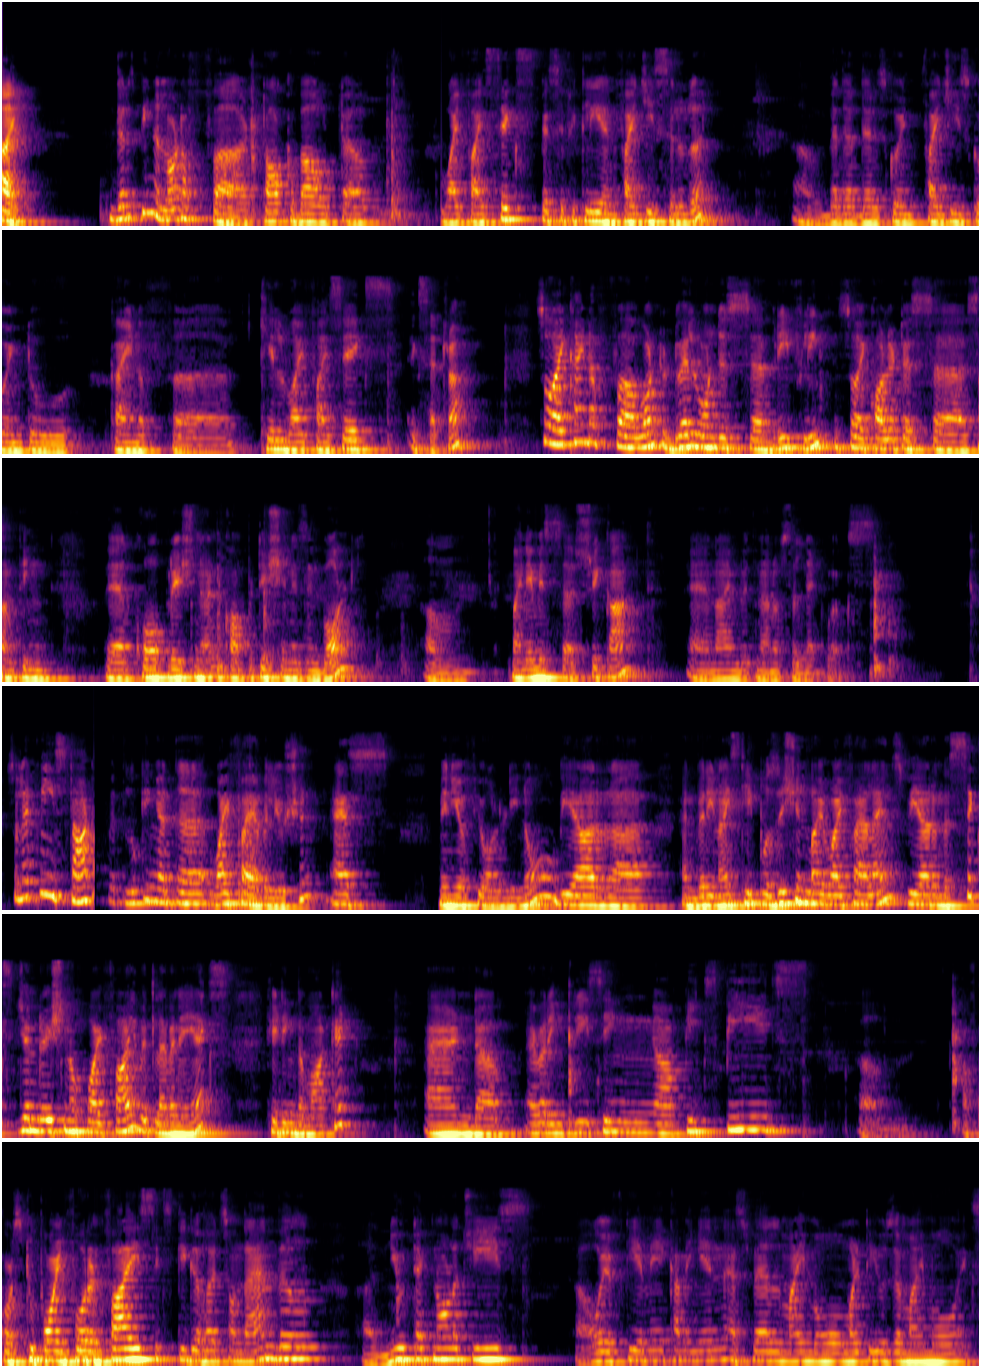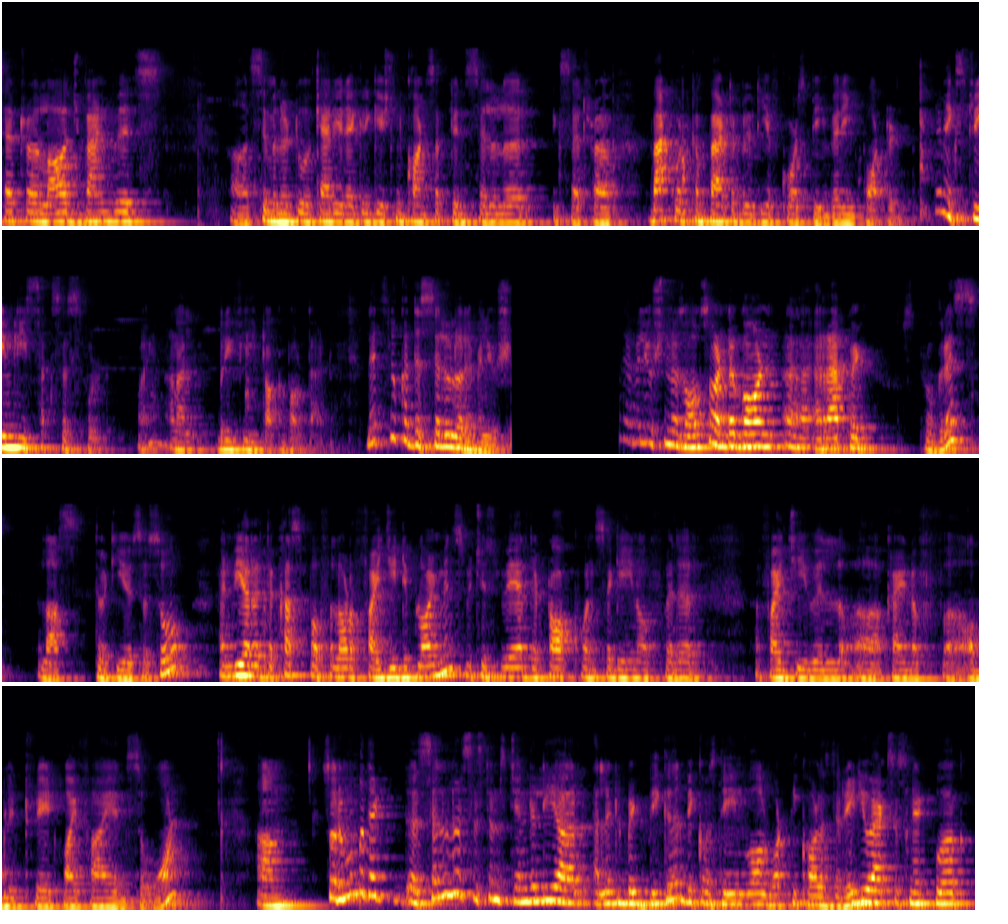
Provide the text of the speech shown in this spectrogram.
Hi. There's been a lot of uh, talk about uh, Wi-Fi 6 specifically and 5G cellular, um, whether there is going 5G is going to kind of uh, kill Wi-Fi 6, etc. So I kind of uh, want to dwell on this uh, briefly. So I call it as uh, something where cooperation and competition is involved. Um, my name is uh, Srikanth and I'm with NanoCell Networks. So let me start with looking at the Wi-Fi evolution. As many of you already know, we are uh, and very nicely positioned by Wi-Fi Alliance. We are in the sixth generation of Wi-Fi with 11AX hitting the market and uh, ever increasing uh, peak speeds. Um, of course, 2.4 and 5, 6 gigahertz on the anvil, uh, new technologies, uh, OFDMA coming in as well, MIMO, multi-user MIMO, etc. Large bandwidths, uh, similar to a carrier aggregation concept in cellular, etc. Backward compatibility, of course, being very important and extremely successful, right? And I'll briefly talk about that. Let's look at the cellular evolution. Evolution has also undergone uh, a rapid progress the last 30 years or so and we are at the cusp of a lot of 5G deployments which is where the talk once again of whether 5G will uh, kind of uh, obliterate Wi-Fi and so on. Um, so remember that uh, cellular systems generally are a little bit bigger because they involve what we call as the radio access network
